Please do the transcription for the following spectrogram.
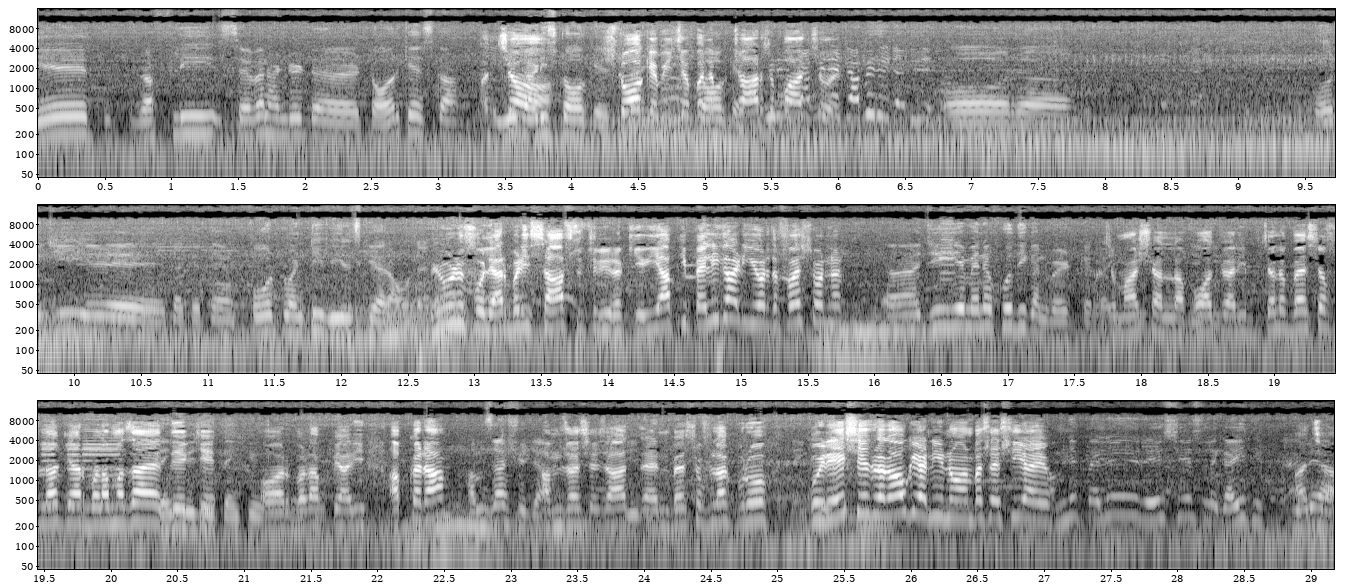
ये रफली 700 टॉर्क है इसका। अच्छा स्टॉक है स्टॉक है पीछे मतलब चार सौ पाँच सौ और और जी ये क्या कहते हैं 420 व्हील्स के अराउंड है। ब्यूटीफुल यार बड़ी साफ़ सुथरी रखी है। ये आपकी पहली गाड़ी और द फ़र्स्ट ओनर जी ये मैंने खुद ही कन्वर्ट कर अच्छा माशाल्लाह बहुत प्यारी। चलो बेस्ट ऑफ़ लक यार बड़ा मज़ा आया देख के और बड़ा प्यारी। आपका नाम? Hamza Shahzad Hamza Shahzad and best of luck bro कोई रेस शेस लगाओगे या नहीं नॉन बस ऐसे ही आए हमने पहले रेस शेस लगाई थी अच्छा।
